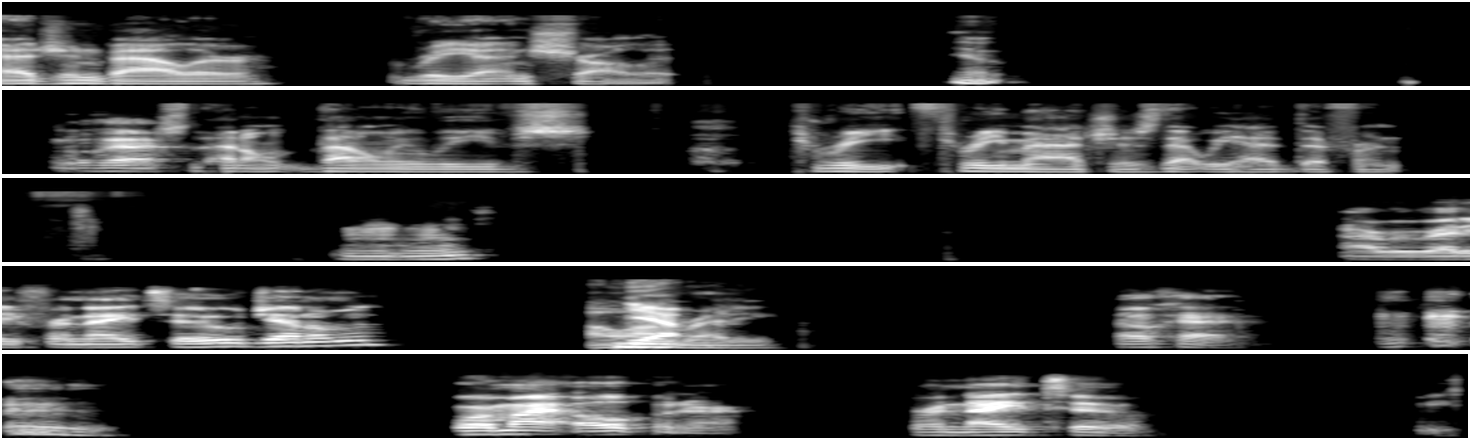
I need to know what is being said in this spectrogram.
Edge and Balor, Rhea and Charlotte. Okay. So that don't that only leaves three three matches that we had different. hmm Are we ready for night two, gentlemen? Oh, Yep. I'm ready. Okay. for my opener for night two, we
